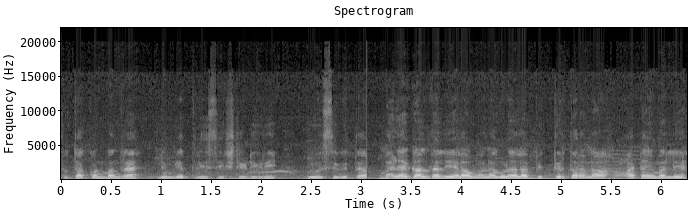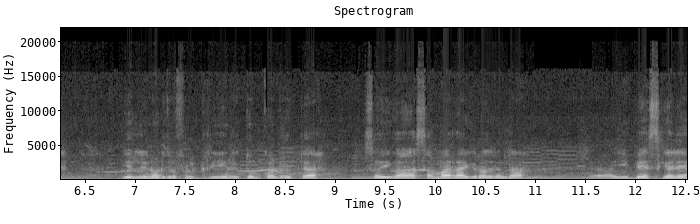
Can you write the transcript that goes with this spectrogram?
ಸುತ್ತಕೊಂಡು ಬಂದರೆ ನಿಮಗೆ ತ್ರೀ ಸಿಕ್ಸ್ಟಿ ಡಿಗ್ರಿ ವ್ಯೂ ಸಿಗುತ್ತೆ. ಮಳೆಗಾಲದಲ್ಲಿ ಎಲ್ಲ ಹೊಲಗಳು ಎಲ್ಲ ಬಿತ್ತಿರ್ತಾರಲ್ಲ, ಆ ಟೈಮಲ್ಲಿ ಎಲ್ಲಿ ನೋಡಿದ್ರು ಫುಲ್ ಗ್ರೀನರಿ ತುಂಬ್ಕೊಂಡಿರುತ್ತೆ. ಸೊ ಈಗ ಸಮ್ಮರ್ ಆಗಿರೋದ್ರಿಂದ ಈ ಬೇಸಿಗೆಯಲ್ಲಿ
